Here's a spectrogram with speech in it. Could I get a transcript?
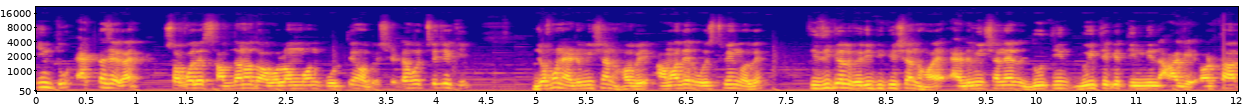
কিন্তু একটা জায়গায় সকলের সাবধানতা অবলম্বন করতে হবে, সেটা হচ্ছে যে কি, যখন অ্যাডমিশন হবে, আমাদের ওয়েস্ট বেঙ্গলে ফিজিক্যাল ভেরিফিকেশন হয় অ্যাডমিশনের দু তিন, দুই থেকে তিন দিন আগে, অর্থাৎ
